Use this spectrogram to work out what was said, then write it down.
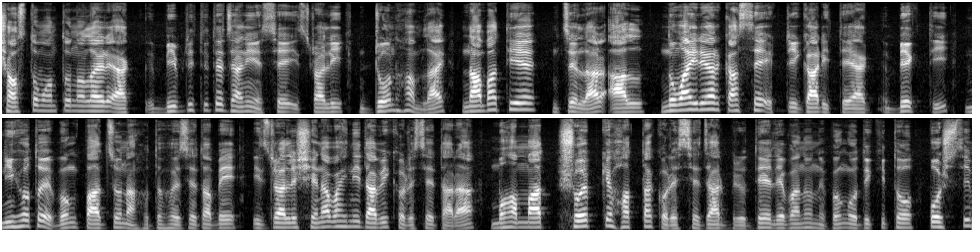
স্বাস্থ্য মন্ত্রণালয়ের এক বিবৃতিতে জানিয়েছে, ইসরায়েলি ড্রোন হামলায় নাবাতিয়ে জেলার আল নোমাইরিয়ার কাছে একটি গাড়িতে এক ব্যক্তি নিহত এবং পাঁচজন আহত হয়েছে। তবে ইসরায়েলের সেনাবাহিনী দাবি করেছে, তারা মোহাম্মদ শোয়েবকে হত্যা করেছে, যার বিরুদ্ধে লেবানন এবং অধিকৃত পশ্চিম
